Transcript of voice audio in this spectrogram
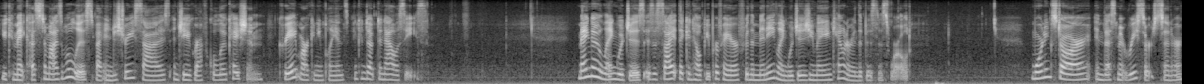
You can make customizable lists by industry, size, and geographical location, create marketing plans, and conduct analyses. Mango Languages is a site that can help you prepare for the many languages you may encounter in the business world. Morningstar Investment Research Center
